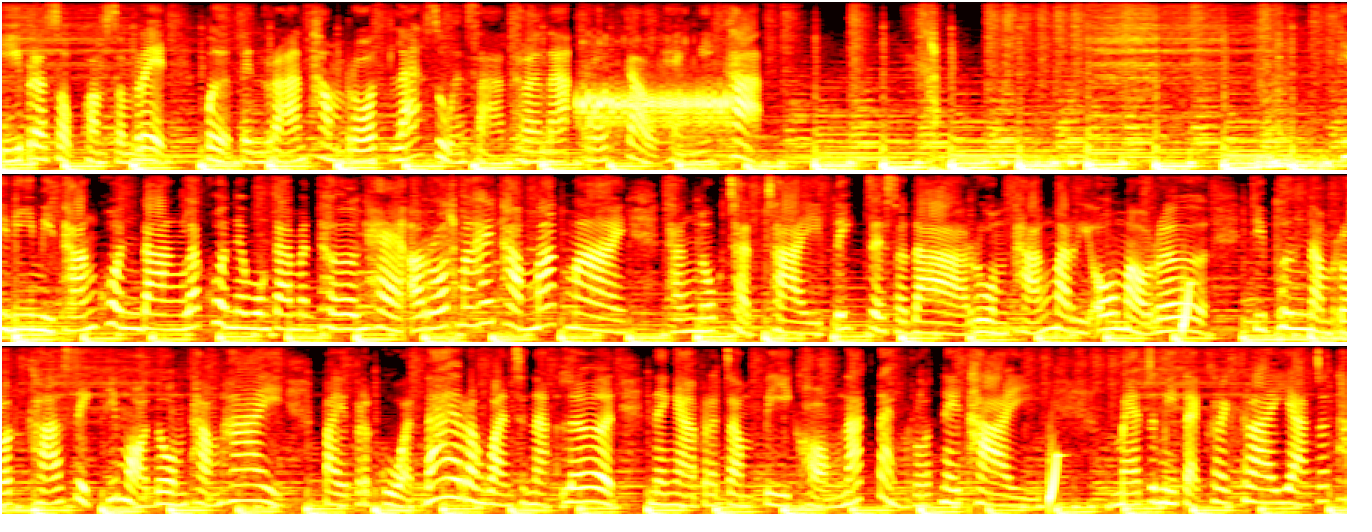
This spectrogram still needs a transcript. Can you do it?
นี้ประสบความสำเร็จ เปิดเป็นร้านทำรถ และสวนสาธารณะรถเก่าแห่งนี้ค่ะ ที่นี่มีทั้งคนดังและคนในวงการบันเทิงแห่อรถมาให้ทำมากมาย ทั้งนกฉัดชัย ติ๊กเจษดา รวมทั้งมาริโอเมาเรอร์ที่เพิ่งนำรถคลาสสิกที่หมอโดมทำให้ ไปประกวดได้รางวัลชนะเลิศ ในงานประจำปีของนักแต่งรถในไทย แม้จะมีแต่ใครๆ อยากจะท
